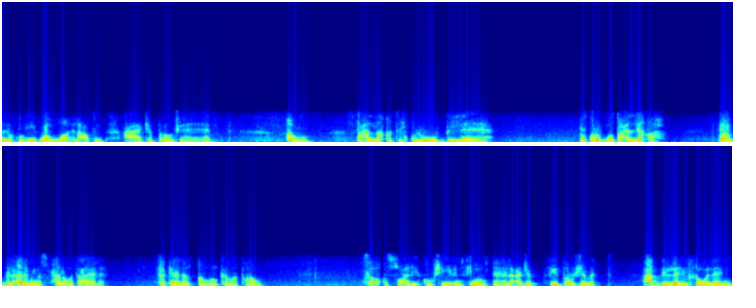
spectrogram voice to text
أقول لكم إيه؟ والله العظيم عجب عجاب. قوم تعلقت القلوب بالله. القلوب متعلقة برب العالمين سبحانه وتعالى. فكان الأمر كما ترون. سأقص عليكم شيئا في منتهى العجب في ترجمة عبد الله الخولاني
